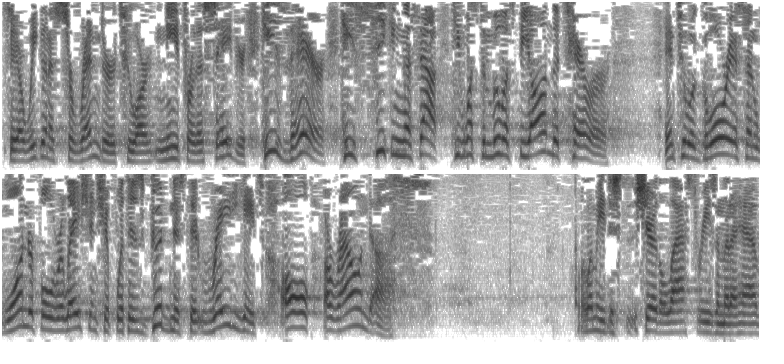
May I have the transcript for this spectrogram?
See, are we going to surrender to our need for the Savior? He's there. He's seeking us out. He wants to move us beyond the terror into a glorious and wonderful relationship with His goodness that radiates all around us. Well, let me just share the last reason that I have.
